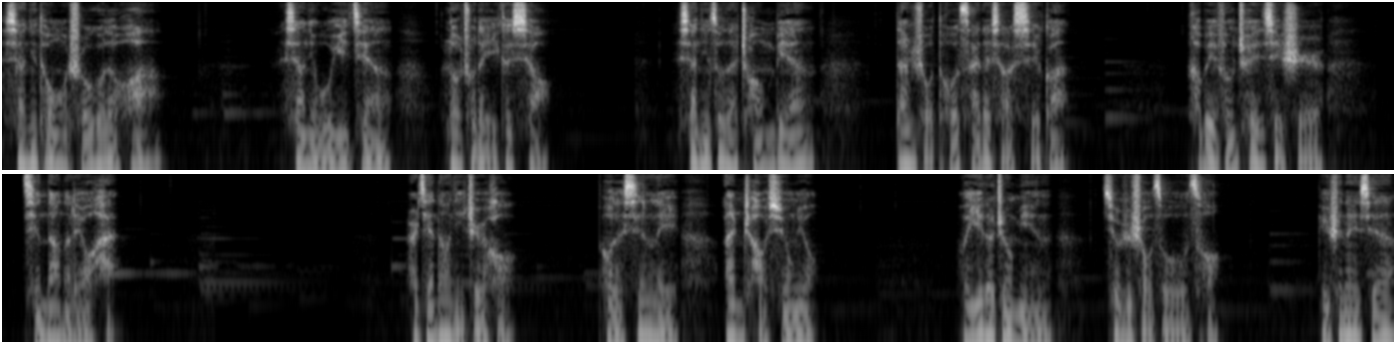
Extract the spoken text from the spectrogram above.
想你同我说过的话，想你无意间露出的一个笑，想你坐在窗边单手托腮的小习惯，和被风吹起时轻荡的刘海。而见到你之后，我的心里暗潮汹涌。唯一的证明。就是手足无措，于是那些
